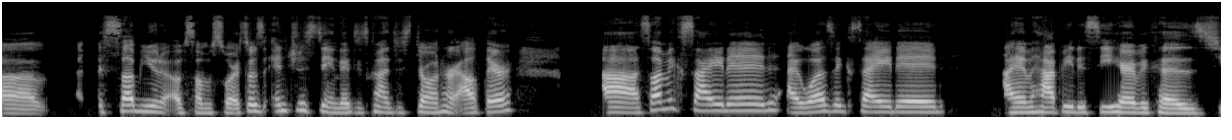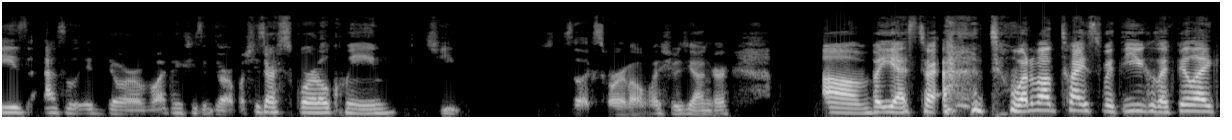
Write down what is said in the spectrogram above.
uh, a subunit of some sort. So it's interesting. They're just kind of just throwing her out there. Uh, so I'm excited. I was excited. I am happy to see her because she's absolutely adorable. I think she's adorable. She's our Squirtle queen. She, she still like Squirtle when she was younger. Um, but yes, twi- what about Twice with you? Because I feel like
